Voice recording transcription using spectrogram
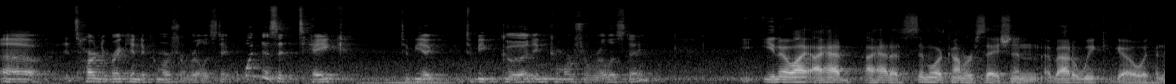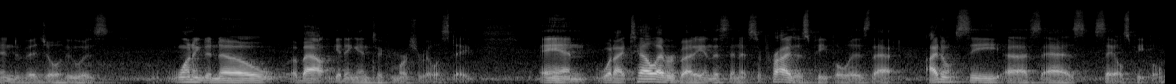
uh, it's hard to break into commercial real estate. What does it take to be a to be good in commercial real estate? you know, I, I, had I had a similar conversation about a week ago with an individual who was wanting to know about getting into commercial real estate. And what I tell everybody, and this and it surprises people, is that I don't see us as salespeople.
